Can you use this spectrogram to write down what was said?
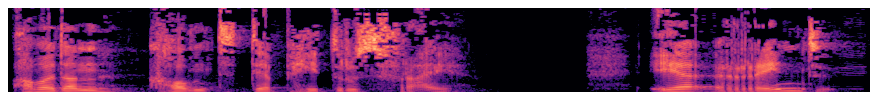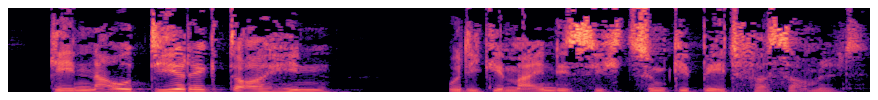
Aber dann kommt der Petrus frei. Er rennt genau direkt dahin, wo die Gemeinde sich zum Gebet versammelt.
